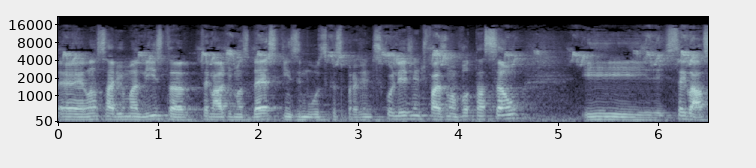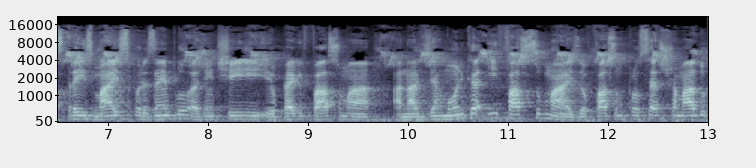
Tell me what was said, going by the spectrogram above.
é, lançaria uma lista, sei lá, de umas 10, 15 músicas para a gente escolher, a gente faz uma votação e, sei lá, as três mais, por exemplo, a gente, eu pego e faço uma análise harmônica e faço mais, eu faço um processo chamado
